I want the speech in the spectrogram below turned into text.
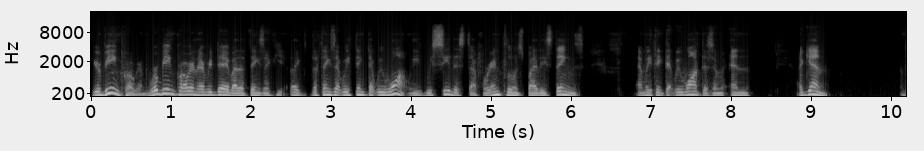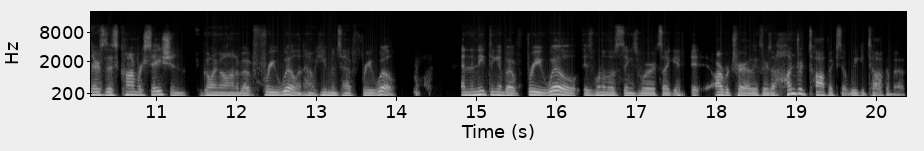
You're being programmed. We're being programmed every day by the things like like the things that we think that we want. We we see this stuff. We're influenced by these things and we think that we want this. And and again, there's this conversation going on about free will and how humans have free will. And the neat thing about free will is one of those things where it's like if it, arbitrarily, if there's a hundred topics that we could talk about,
